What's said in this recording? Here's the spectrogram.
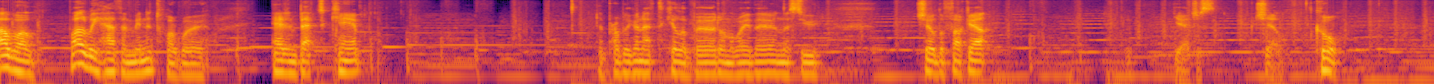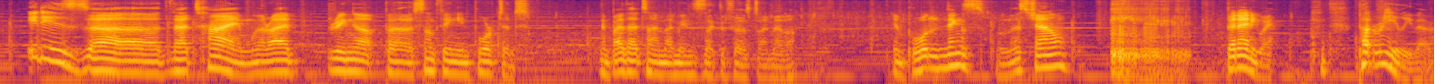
Oh well, while we have a minute while we're heading back to camp, they're probably gonna have to kill a bird on the way there unless you chill the fuck out. Yeah, just chill. Cool. It is uh, that time where I bring up uh, something important. And by that time, I mean it's like the first time ever. Important things on this channel? but anyway. but really, though.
